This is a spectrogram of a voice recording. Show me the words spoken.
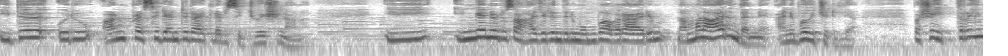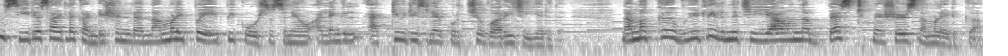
ഇത് ഒരു അൺപ്രസിഡന്റഡ് ആയിട്ടുള്ള ഒരു സിറ്റുവേഷനാണ് ഈ ഇങ്ങനൊരു സാഹചര്യത്തിന് മുമ്പ് അവർ ആരും നമ്മൾ ആരും തന്നെ അനുഭവിച്ചിട്ടില്ല. പക്ഷേ ഇത്രയും സീരിയസ് ആയിട്ടുള്ള കണ്ടീഷനിൽ നമ്മളിപ്പോൾ എ പി കോഴ്സസിനെയോ അല്ലെങ്കിൽ ആക്ടിവിറ്റീസിനെയോ കുറിച്ച് വറി ചെയ്യരുത്. നമുക്ക് വീട്ടിലിരുന്ന് ചെയ്യാവുന്ന ബെസ്റ്റ് മെഷേഴ്സ് നമ്മൾ എടുക്കുക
